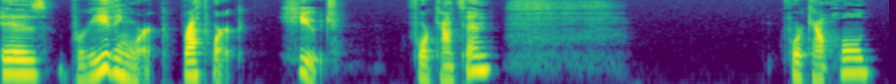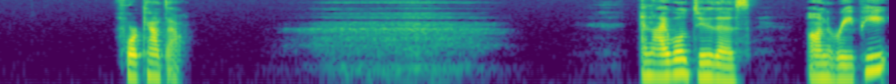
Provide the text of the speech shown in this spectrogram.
is breathing work, breath work. Huge. 4 counts in, Four count hold, four counts out. And I will do this on repeat,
